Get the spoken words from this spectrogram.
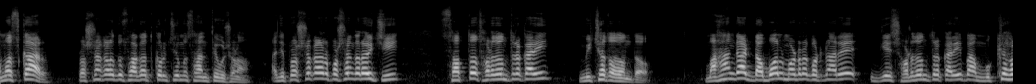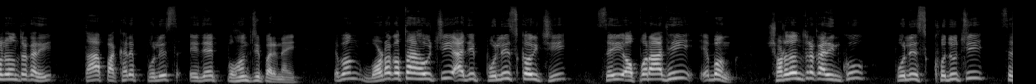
নমস্কার প্রশ্নকালকে স্বাগত করছি মু শান্তিভূষণ আজ প্রশ্নকালের প্রসঙ্গ রয়েছে সত ষড়যন্ত্রকারী মিছ তদন্ত মাহাঙ্গা ডবল মর্ডর ঘটনার যে ষড়যন্ত্রকারী বা মুখ্য ষড়যন্ত্রকারী তা পাখে পুলিশ এযায় পৌঁছি পারি না এবং বড় কথা হচ্ছে আজ পুলিশ কী সেই অপরাধী এবং ষড়যন্ত্রকারী পুলিশ খোঁজুছি সে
